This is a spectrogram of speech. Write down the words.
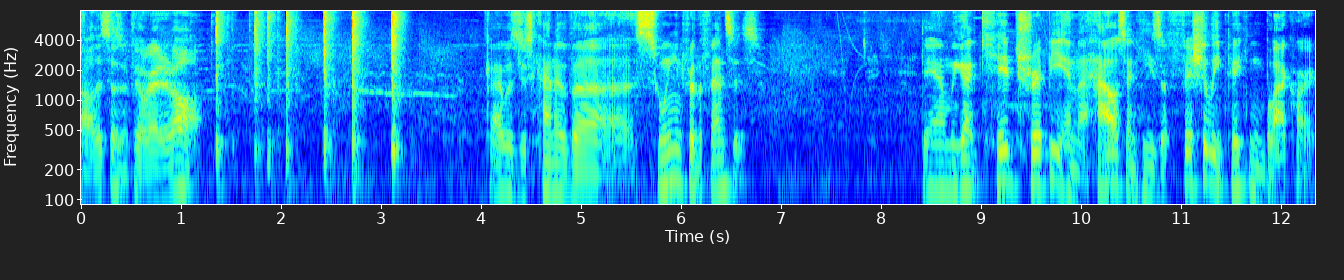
Oh, this doesn't feel right at all. Guy was just kind of uh, swinging for the fences. Damn, we got Kid Trippy in the house, and he's officially picking Blackheart.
